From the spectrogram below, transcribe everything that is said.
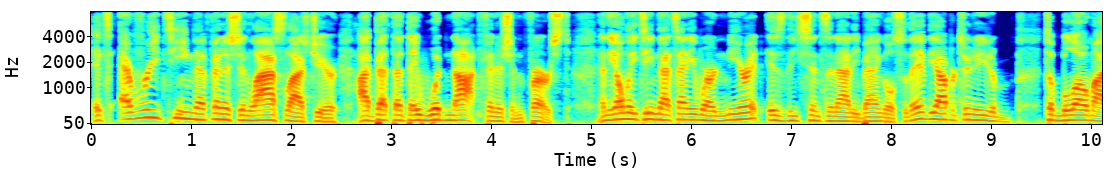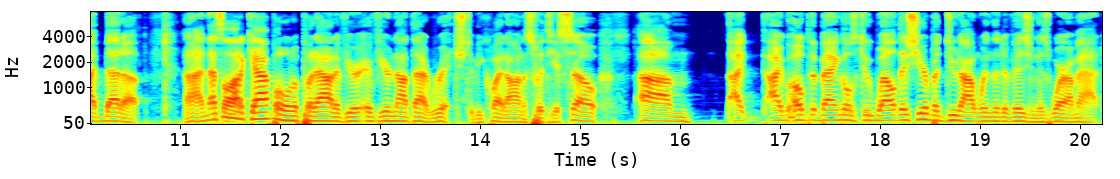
It's every team that finished in last last year. I bet that they would not finish in first. And the only team that's anywhere near it is the Cincinnati Bengals. So they have the opportunity to, to blow my bet up. Uh, and that's a lot of capital to put out if you're, if you're not that rich, to be quite honest with you. So, um, I, I hope the Bengals do well this year, but do not win the division, is where I'm at.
